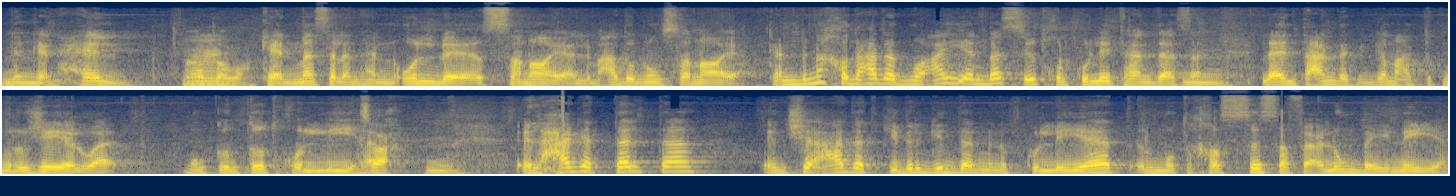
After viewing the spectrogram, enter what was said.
ده كان حلم. آه طبعا. كان مثلا هنقول الصنايع اللي معاه دبلوم صنايع. كان بناخد عدد معين بس يدخل كلية هندسة. لا أنت عندك الجامعة التكنولوجية الوقت ممكن تدخل ليها. صح. الحاجة الثالثه انشاء عدد كبير جدا من الكليات المتخصصة في علوم بينية.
